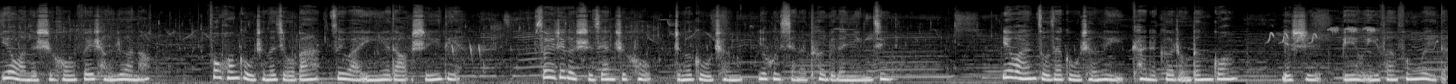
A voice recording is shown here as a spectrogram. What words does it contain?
夜晚的时候非常热闹。凤凰古城的酒吧最晚营业到十一点，所以这个时间之后，整个古城又会显得特别的宁静。夜晚走在古城里，看着各种灯光，也是别有一番风味的。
